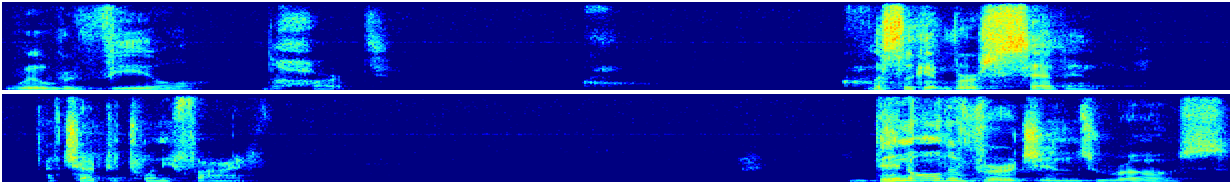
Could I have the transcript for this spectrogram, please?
will reveal the heart. Let's look at verse 7 of chapter 25. Then all the virgins rose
